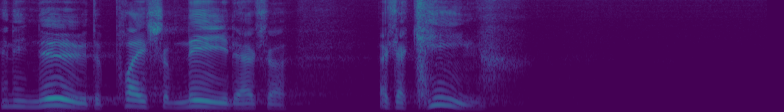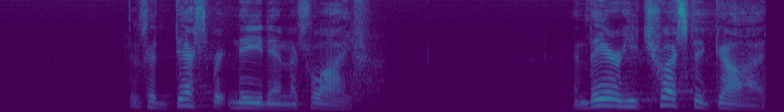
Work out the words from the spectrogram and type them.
and he knew the place of need as a, as a king. Was a desperate need in his life. And there he trusted God.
